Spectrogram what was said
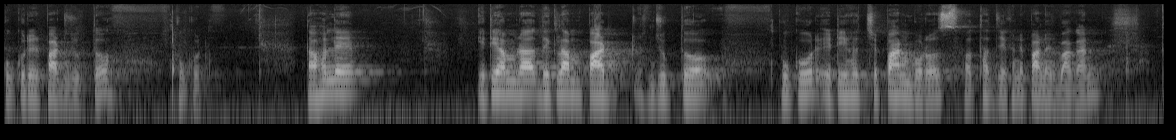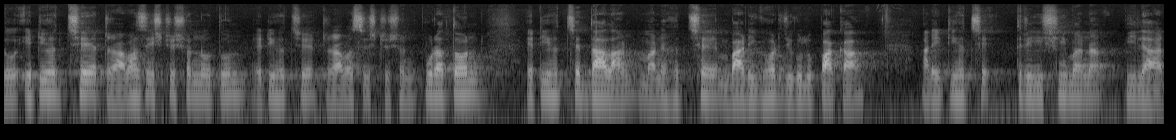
পুকুরের পাটযুক্ত পুকুর। তাহলে এটি আমরা দেখলাম পাটযুক্ত পুকুর, এটি হচ্ছে পান বরস অর্থাৎ যেখানে পানের বাগান। তো এটি হচ্ছে ট্রাভাস স্টেশন নতুন, এটি হচ্ছে ট্রাভাস স্টেশন পুরাতন, এটি হচ্ছে দালান মানে হচ্ছে বাড়িঘর যেগুলো পাকা, আর এটি হচ্ছে ত্রিসীমানা পিলার,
